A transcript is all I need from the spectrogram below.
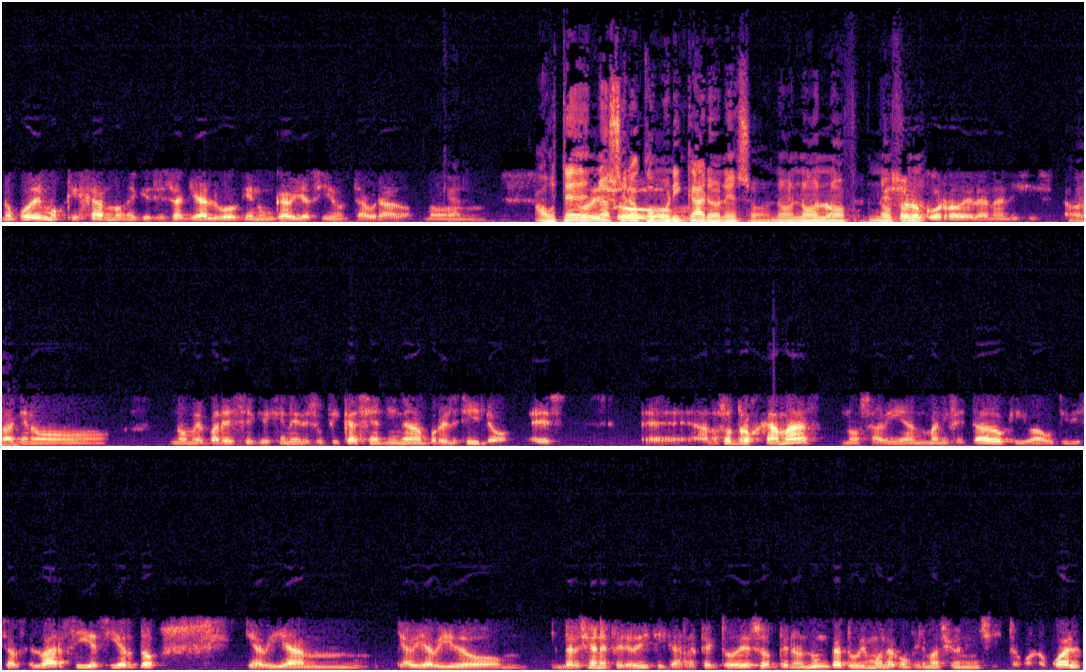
no podemos quejarnos de que se saque algo que nunca había sido instaurado. No, Claro. A ustedes Pero no se eso- lo comunicaron eso, no, no, no, no eso fue- lo corro del análisis. La Bien. verdad que no, no me parece que genere suficacias ni nada por el estilo. Es Eh, a nosotros jamás nos habían manifestado que iba a utilizarse el VAR. Sí, es cierto que, habían, que había habido versiones periodísticas respecto de eso, pero nunca tuvimos la confirmación, insisto, con lo cual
